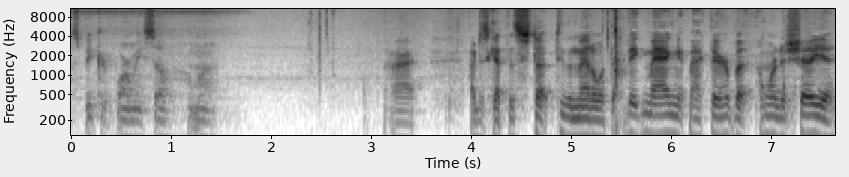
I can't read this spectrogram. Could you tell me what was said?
speaker for me so I'm going to... Alright, I just got this stuck to the metal with that big magnet back there but I wanted to show you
